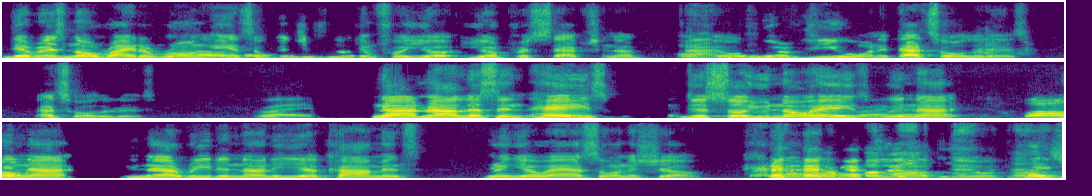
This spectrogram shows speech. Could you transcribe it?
There is no right or wrong Oh, answer. okay. We're just looking for your your perception of or, Facts. or your view on it. That's all it is. That's all it is. Right. Nah, nah. Listen, Hayes. Just so you know, Hayes, right, we're not right. Well, we're not we're not reading none of your comments. Bring your ass on the show. Yeah, what- pull up, man. What the Hey, hell's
